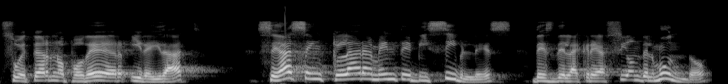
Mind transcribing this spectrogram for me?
su eterno poder y deidad, se hacen claramente visibles desde la creación del mundo,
